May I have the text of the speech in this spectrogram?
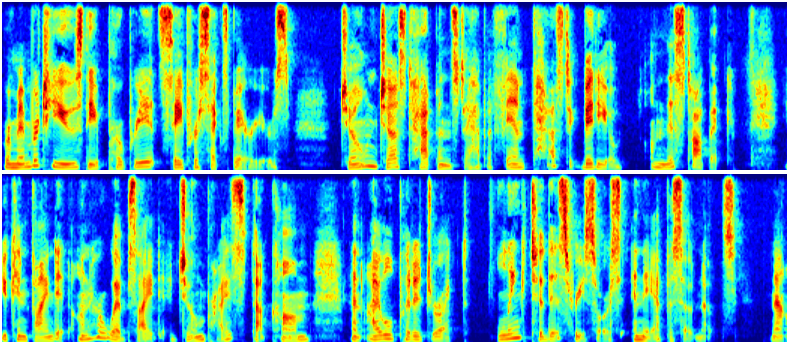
Remember to use the appropriate safer sex barriers. Joan just happens to have a fantastic video on this topic. You can find it on her website at joanprice.com, and I will put a direct link to this resource in the episode notes. Now,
